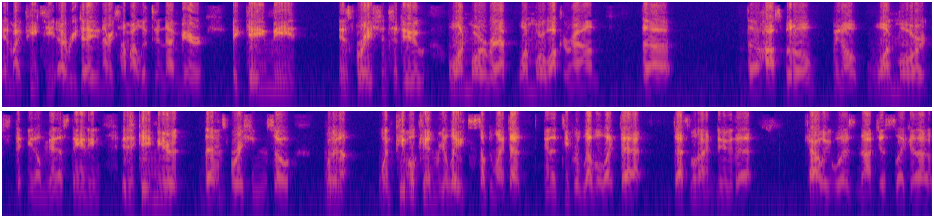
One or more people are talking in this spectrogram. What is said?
in my PT every day, and every time I looked in that mirror, it gave me inspiration to do one more rep, one more walk around the the hospital. You know, one more you know minute standing. It just gave me that inspiration. So when when people can relate to something like that in a deeper level like that, that's when I knew that Cowie was not just like a,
